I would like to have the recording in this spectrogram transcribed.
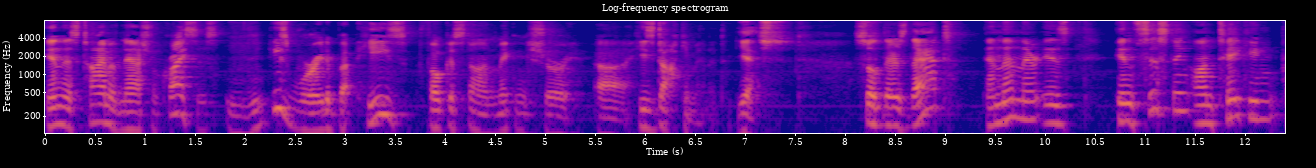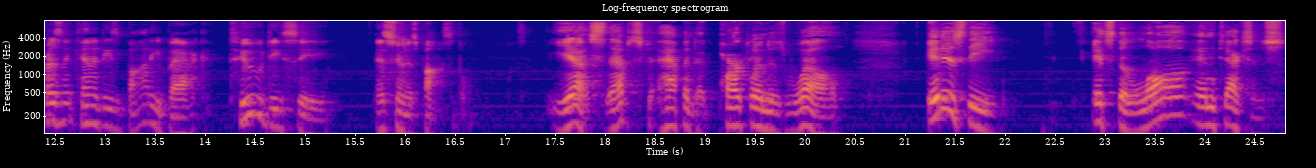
In this time of national crisis, he's worried about. He's focused on making sure uh, he's documented. Yes. So there's that, and then there is insisting on taking President Kennedy's body back to D.C. as soon as possible. Yes, that's happened at Parkland as well. It is the it's the law in Texas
